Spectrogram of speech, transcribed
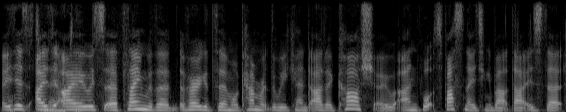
It is. I, I was uh, playing with a, a very good thermal camera at the weekend at a car show, and what's fascinating about that is that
